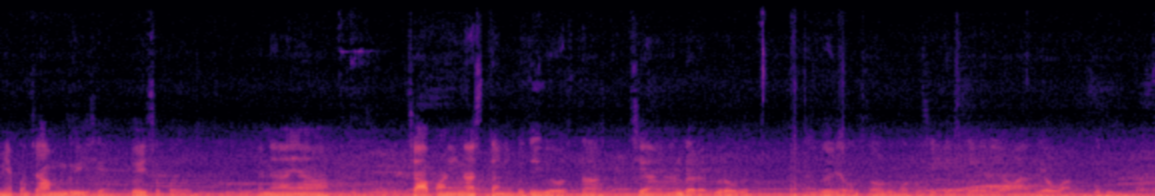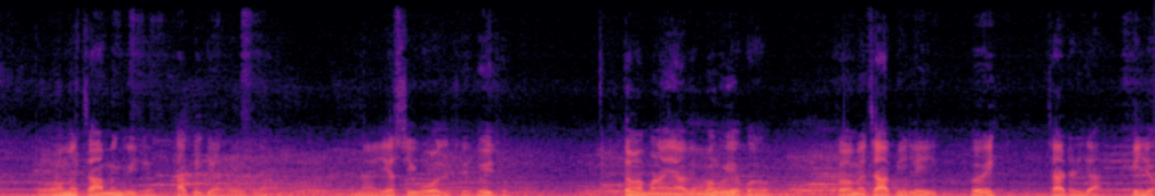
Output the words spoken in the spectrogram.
મેં પણ ચા મંગાવી છે, જોઈ શકો છો. અને અહીંયા ચા પાણી, નાસ્તાની બધી વ્યવસ્થા છે અહીંયા અંદર જ, બરોબર? અને કેવડું મોટું સિટિંગ છે એરિયામાં બેહવાનું બધું. તો અમે ચા મંગાવી છે, થાકી ગયા છે એટલે. અને એસી હોલ છે, જોઈ શકો. તમે પણ અહીંયા આવી મંગવી શકો છો તો અમે ચા પી લઈ. હોય ચા ઠરી જા. પી લો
